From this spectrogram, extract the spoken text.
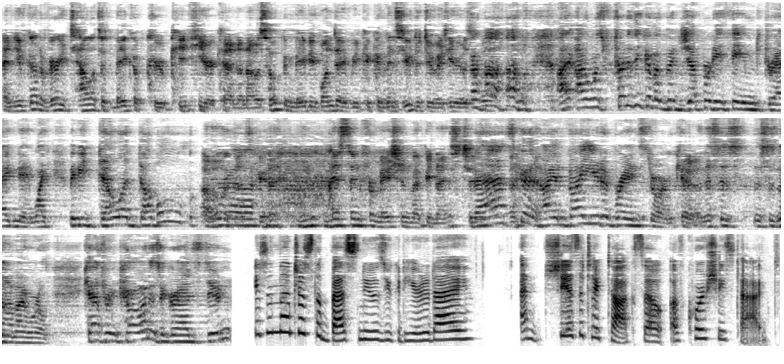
And you've got a very talented makeup crew here, Ken, and I was hoping maybe one day we could convince you to do it here as well. I, I, was trying to think of a good Jeopardy themed drag name, like maybe Della Double? Oh, or, that's uh, good. Misinformation might be nice too. That's good. I invite you to brainstorm, Kevin. This is this is not my world. Catherine Cohen is a grad student. Isn't that just the best news you could hear today? And she has a TikTok, so of course she's tagged.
